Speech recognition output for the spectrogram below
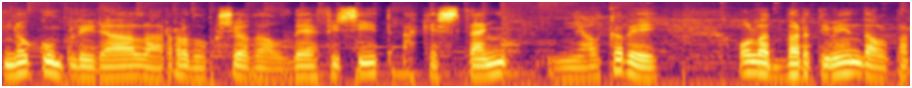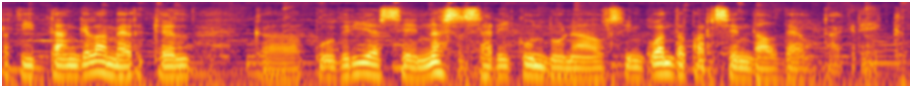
no complirà la reducció del dèficit aquest any ni el que ve, o l'advertiment del partit d'Angela Merkel que podria ser necessari condonar el 50% del deute grec.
